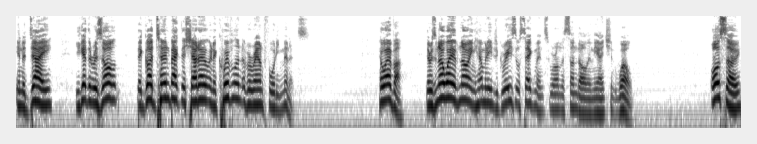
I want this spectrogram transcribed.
in a day, you get the result that God turned back the shadow an equivalent of around 40 minutes. However, there is no way of knowing how many degrees or segments were on the sundial in the ancient world. Also,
